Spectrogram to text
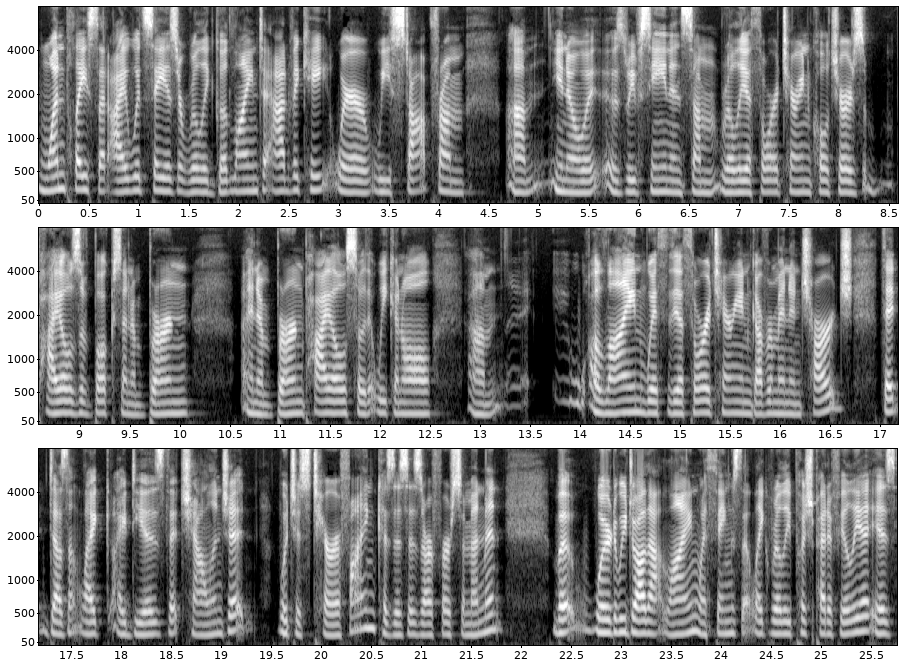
one place that I would say is a really good line to advocate where we stop from um, you know, as we've seen in some really authoritarian cultures, piles of books in a burn in a burn pile so that we can all um, align with the authoritarian government in charge that doesn't like ideas that challenge it, which is terrifying because this is our First Amendment. But where do we draw that line with things that like really push pedophilia? Is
